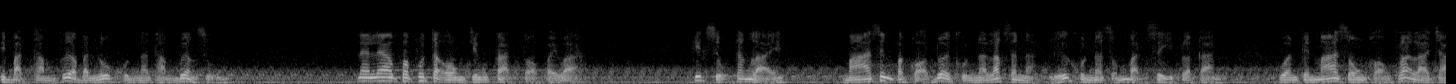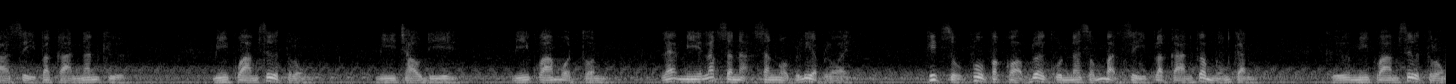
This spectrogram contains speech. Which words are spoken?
ฏิบัติธรรมเพื่อบรรลุคุณธรรมเบื้องสูงและแล้วพระพุทธองค์จึงตรัสต่อไปว่า ภิกษุทั้งหลายม้าซึ่งประกอบด้วยคุณลักษณะหรือคุณสมบัติสี่ประการ ควรเป็นม้าทรงของพระราชาสี่ประการนั้นคือ มีความซื่อตรง มีชาวดี มีความอดทน และมีลักษณะสงบเรียบร้อย ภิกษุผู้ประกอบด้วยคุณสมบัติสี่ประการก็เหมือนกัน คือมีความซื่อตรง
